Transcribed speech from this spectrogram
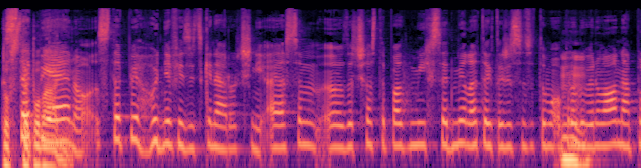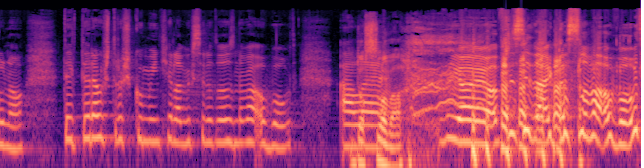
to Step stepování. je, no, step je hodně fyzicky náročný a já jsem uh, začala stepovat v mých sedmi letech, takže jsem se tomu opravdu mm. věnovala naplno. Teď teda už trošku méně chtěla bych se do toho znova obout. Ale... Doslova. Jo, jo, přesně tak, doslova obout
